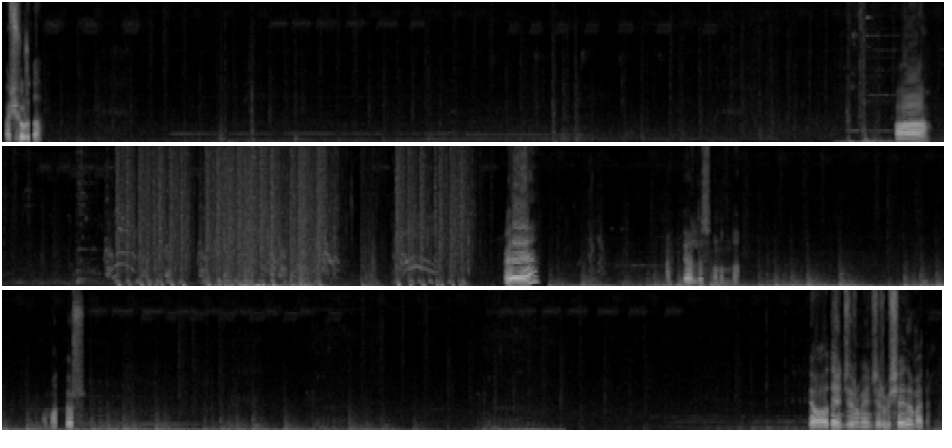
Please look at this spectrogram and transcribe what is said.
Ha şurada. Aa. Ee? Heh, geldi sonunda. Amatör. Yo, danger manger bir şey demedi.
